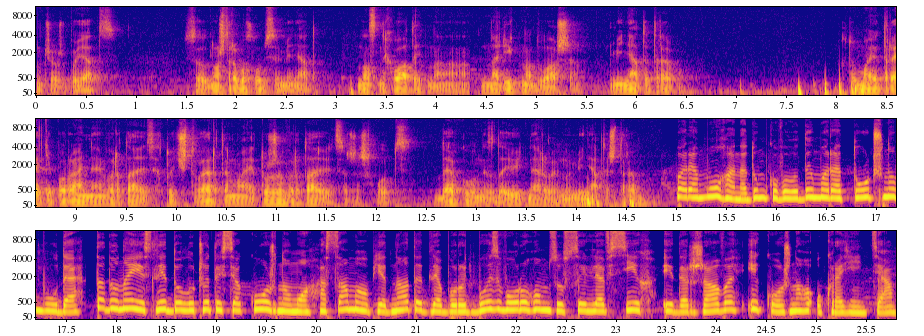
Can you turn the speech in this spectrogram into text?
Ну чого ж боятися? Все одно ж треба хлопцям міняти. Нас не хватить на, на рік, на два ще. Міняти треба. Хто має третє поранення, вертається, хто четверте має, теж вертаються ж хлопці. Декого не здають нерви, ну міняти ж треба. Перемога, на думку Володимира, точно буде. Та до неї слід долучитися кожному, а саме об'єднати для боротьби з ворогом зусилля всіх і держави, і кожного українця.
